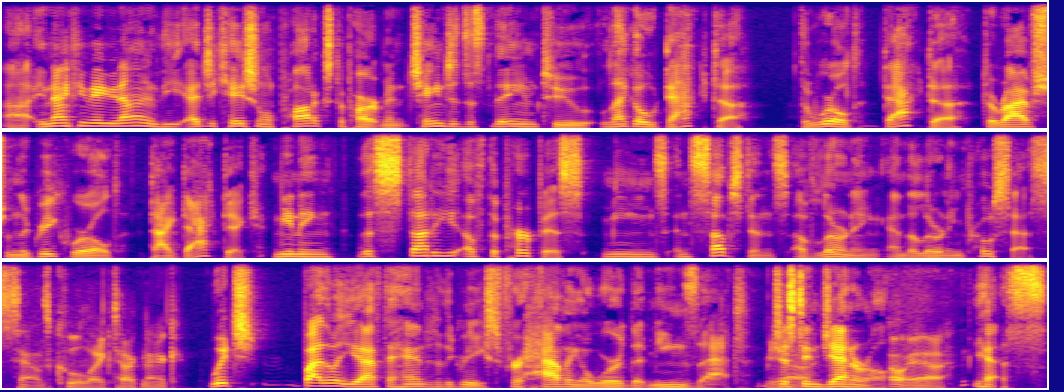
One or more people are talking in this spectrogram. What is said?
Uh, in 1989, the Educational Products Department changes its name to Lego Dacta. The word dacta derives from the Greek word didactic, meaning the study of the purpose, means, and substance of learning and the learning process. Sounds cool like Technic. Which, by the way, you have to hand it to the Greeks for having a word that means that, just in general. Oh, yeah. Yes.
